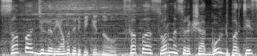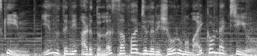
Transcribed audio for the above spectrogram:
സഫ ജ്വല്ലറി അവതരിപ്പിക്കുന്നു. സഫ സ്വർണ സുരക്ഷ ഗോൾഡ് പർച്ചേസ് സ്കീം. ഇന്ന് തന്നെ അടുത്തുള്ള സഫ ജ്വല്ലറി ഷോറൂമുമായി കോൺടാക്ട് ചെയ്യൂ.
